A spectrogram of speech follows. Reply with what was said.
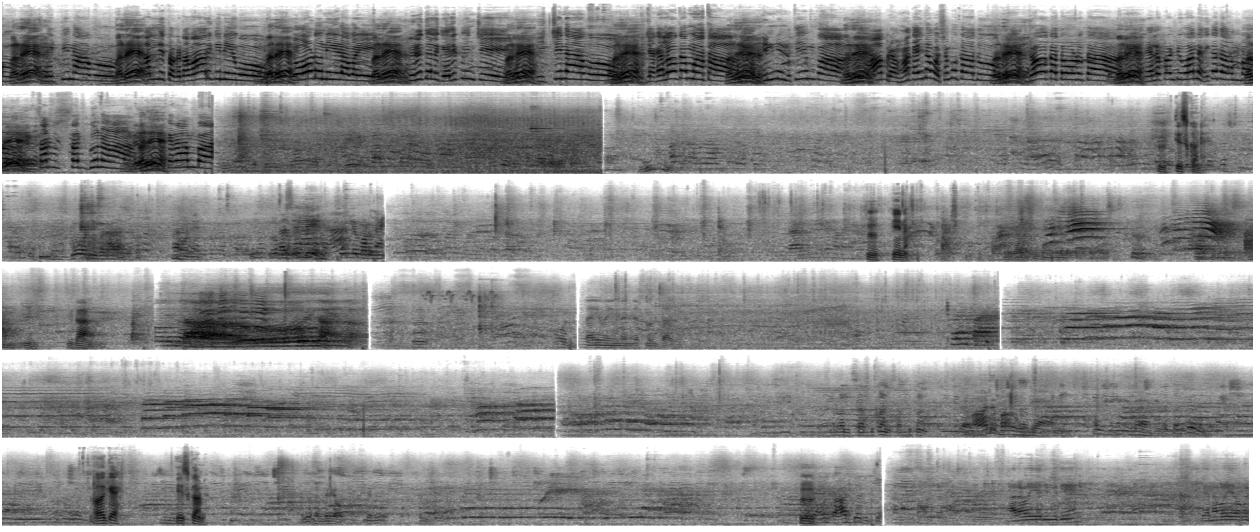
పెట్టినావు. తల్లి తొగట వారికి నీవు తోడు నీడవై బిరుదులు గెలిపించి ఇచ్చినావు. జగలోక మాత నిన్ను తీంప. ఆ బ్రహ్మకైన వశము కాదు. జోక తోడుత. నెలకొంటివో నైకదాంబ సర్వ సద్గుణ. తీసుకోండి. ఈయన. విధానం లైవ్ అయిందండి ఎట్లుంటుంది ఓకే తీసుకోండి ఉమ్. అరవై ఎనిమిది ఎనభై ఒకటి.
